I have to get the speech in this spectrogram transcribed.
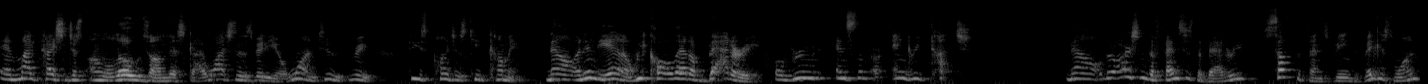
and Mike Tyson just unloads on this guy. Watch this video. One, two, three. These punches keep coming. Now, in Indiana, we call that a battery, a rude, insolent, or angry touch. Now, there are some defenses to battery, self defense being the biggest one.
